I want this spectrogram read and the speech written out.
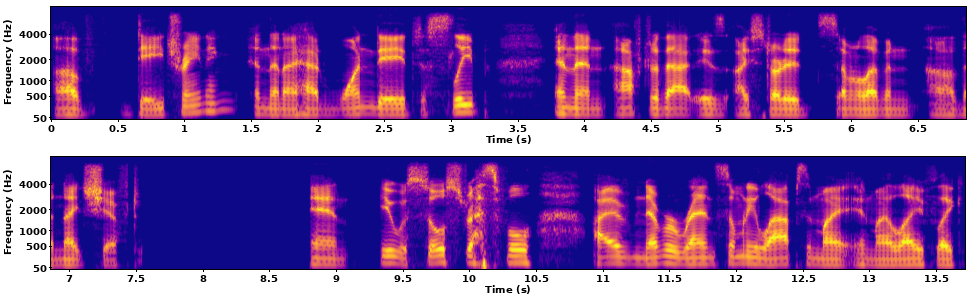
of day training, and then I had one day to sleep, and then after that is I started 7-Eleven uh, the night shift, and it was so stressful. I've never ran so many laps in my in my life. Like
